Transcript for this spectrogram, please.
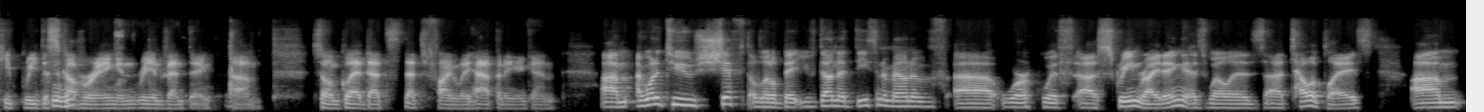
keep rediscovering mm-hmm. and reinventing. Um, so I'm glad that's that's finally happening again. Um, I wanted to shift a little bit. You've done a decent amount of uh, work with uh, screenwriting as well as uh, teleplays. Um,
